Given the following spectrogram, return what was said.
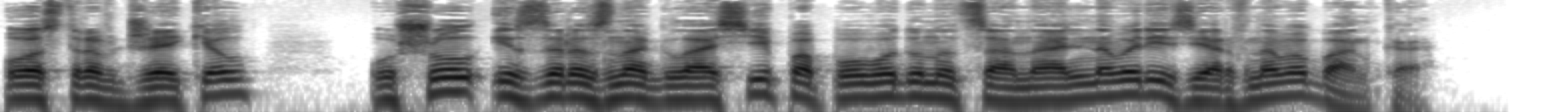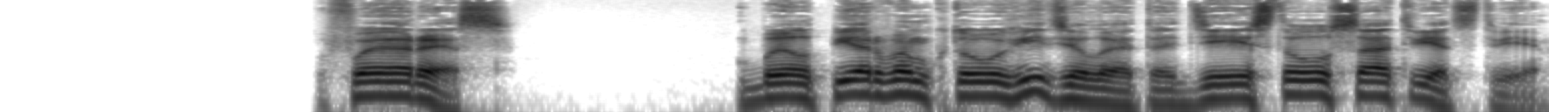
Остров Джекил ушел из-за разногласий по поводу Национального резервного банка. ФРС. Был первым, кто увидел это, действовал в соответствии.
